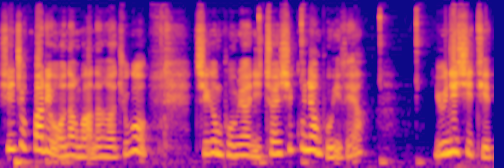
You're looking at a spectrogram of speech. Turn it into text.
신축발이 워낙 많아가지고 지금 보면 2019년 보이세요? 유니시티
